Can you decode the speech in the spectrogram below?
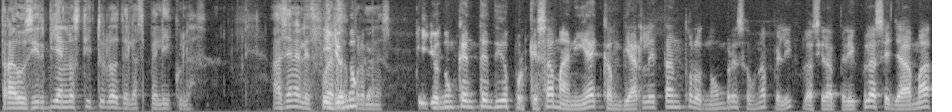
traducir bien los títulos de las películas. Hacen el esfuerzo, por lo menos. Y yo nunca he entendido por qué esa manía de cambiarle tanto los nombres a una película. Si la película se llama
